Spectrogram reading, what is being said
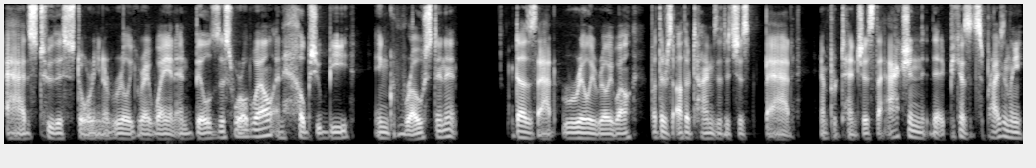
adds to this story in a really great way and, and builds this world well and helps you be engrossed in it does that really really well. But there's other times that it's just bad and pretentious. The action that because it's surprisingly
